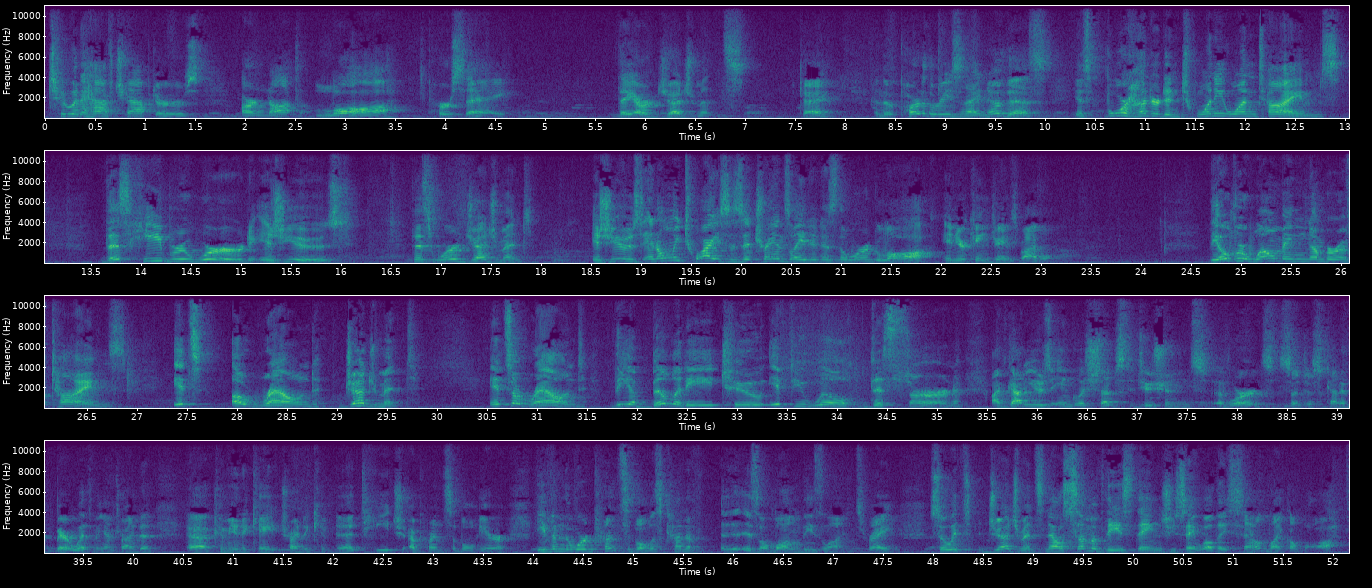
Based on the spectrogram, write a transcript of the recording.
two and a half chapters are not law per se, they are judgments. Okay? And the part of the reason I know this is 421 times this Hebrew word is used, this word judgment is used, and only twice is it translated as the word law in your King James Bible. The overwhelming number of times, it's around judgment. It's around the ability to, if you will, discern. I've got to use English substitutions of words, so just kind of bear with me. I'm trying to uh, communicate, trying to uh, teach a principle here. Even the word principle is kind of is along these lines, right? So it's judgments. Now, some of these things you say, well, they sound like a law,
